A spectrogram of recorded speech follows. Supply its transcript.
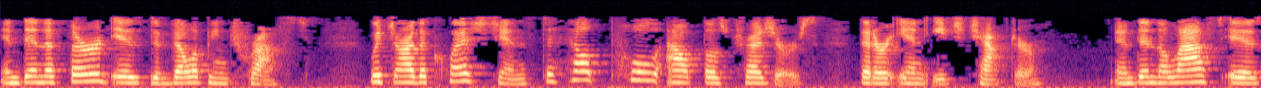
And then the third is developing trust, which are the questions to help pull out those treasures that are in each chapter. And then the last is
